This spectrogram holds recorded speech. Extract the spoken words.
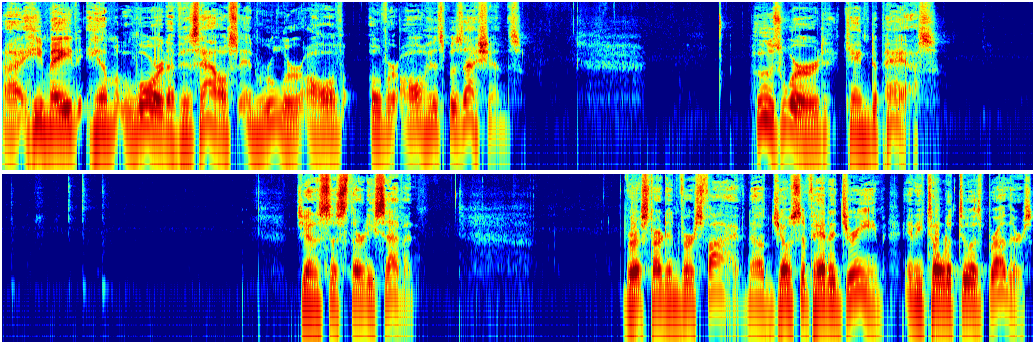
Uh, he made him lord of his house and ruler all of, over all his possessions. Whose word came to pass? Genesis 37. Verse, start in verse 5. Now Joseph had a dream, and he told it to his brothers,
